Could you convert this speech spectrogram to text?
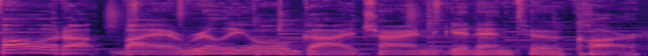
Followed up by a really old guy trying to get into a car.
